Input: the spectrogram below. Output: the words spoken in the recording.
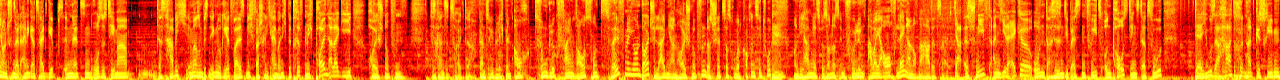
Ja, und schon seit einiger Zeit gibt es im Netz ein großes Thema. Das habe ich immer so ein bisschen ignoriert, weil es mich wahrscheinlich einfach nicht betrifft. Nämlich Pollenallergie, Heuschnupfen, das ganze Zeug da. Ganz übel. Ich bin auch zum Glück fein raus. Rund 12 Millionen Deutsche leiden ja an Heuschnupfen. Das schätzt das Robert-Koch-Institut. Und die haben jetzt besonders im Frühling, aber ja auch länger noch eine harte Zeit. Ja, es schnieft an jeder Ecke und das hier sind die besten Tweets und Postings dazu. Der User Hadron hat geschrieben,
